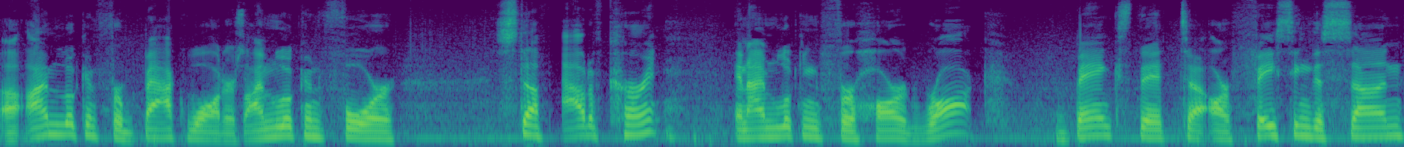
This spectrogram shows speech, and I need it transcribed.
uh, I'm looking for backwaters. I'm looking for stuff out of current and I'm looking for hard rock, banks that uh, are facing the sun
